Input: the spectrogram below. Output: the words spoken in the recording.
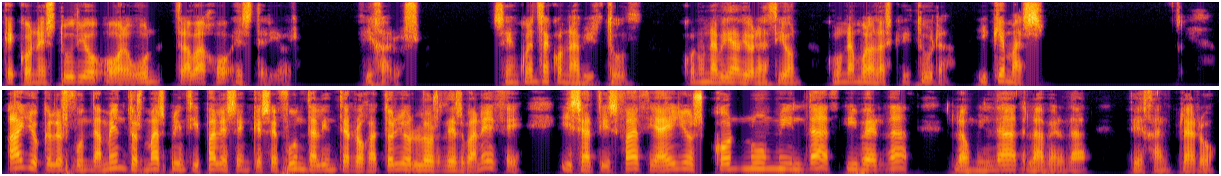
que con estudio o algún trabajo exterior. Fijaros, se encuentra con la virtud, con una vida de oración, con un amor a la escritura. ¿Y qué más? Hallo que los fundamentos más principales en que se funda el interrogatorio los desvanece y satisface a ellos con humildad y verdad. La humildad, la verdad dejan claro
